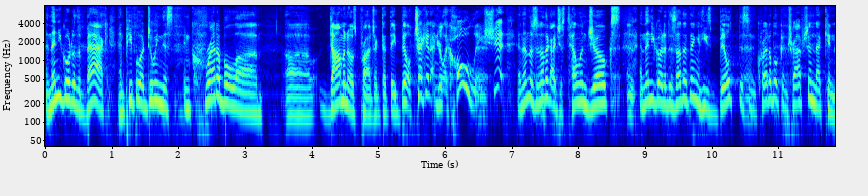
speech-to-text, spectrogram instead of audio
and then you go to the back and people are doing this incredible. Uh, uh, dominoes project that they built. Check it out. And you're like, holy shit. And then there's another guy just telling jokes. And then you go to this other thing and he's built this incredible contraption that can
